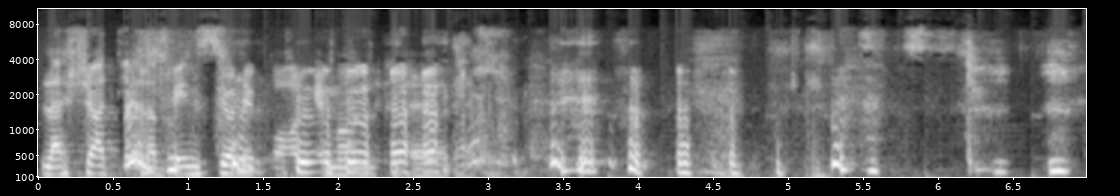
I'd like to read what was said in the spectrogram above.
Lasciati alla pensione Pokémon. eh,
